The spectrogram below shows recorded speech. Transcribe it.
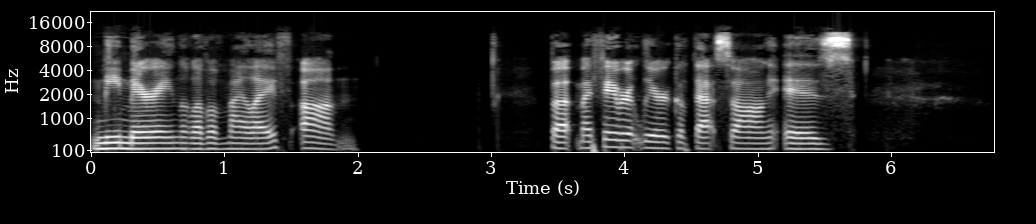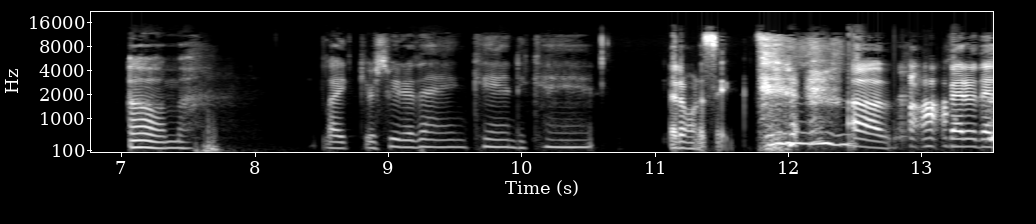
me marrying the love of my life. Um but my favorite lyric of that song is um like you're sweeter than candy cane. I don't want to sing. um better than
